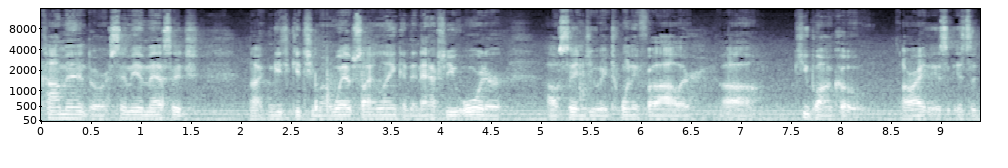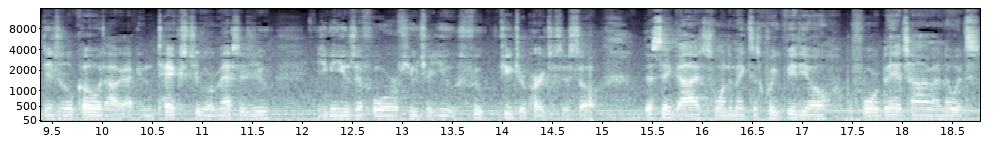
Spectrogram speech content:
comment or send me a message. I can get, get you my website link, and then after you order, I'll send you a $24 uh, coupon code. All right, it's, it's a digital code. I, I, can text you or message you. You can use it for future use, future purchases. So that's it, guys. Just wanted to make this quick video before bedtime. I know it's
